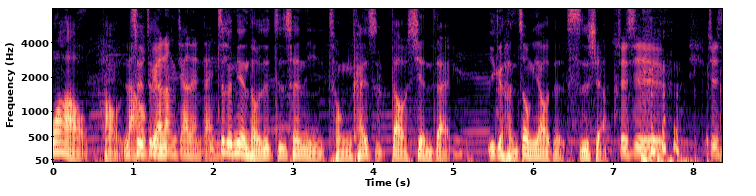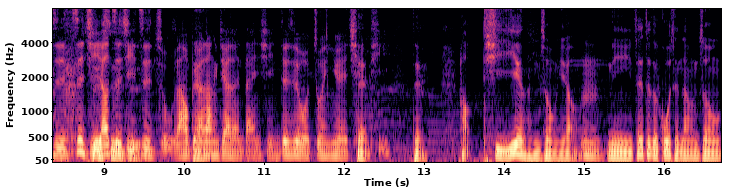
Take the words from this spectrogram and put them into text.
哇哦，好，然后不要让家人担心。这个念头是支撑你从开始到现在一个很重要的思想。就是 就是自己要自给是自足，然后不要让家人担心，这是我做音乐的前提。对好，体验很重要。嗯，你在这个过程当中，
